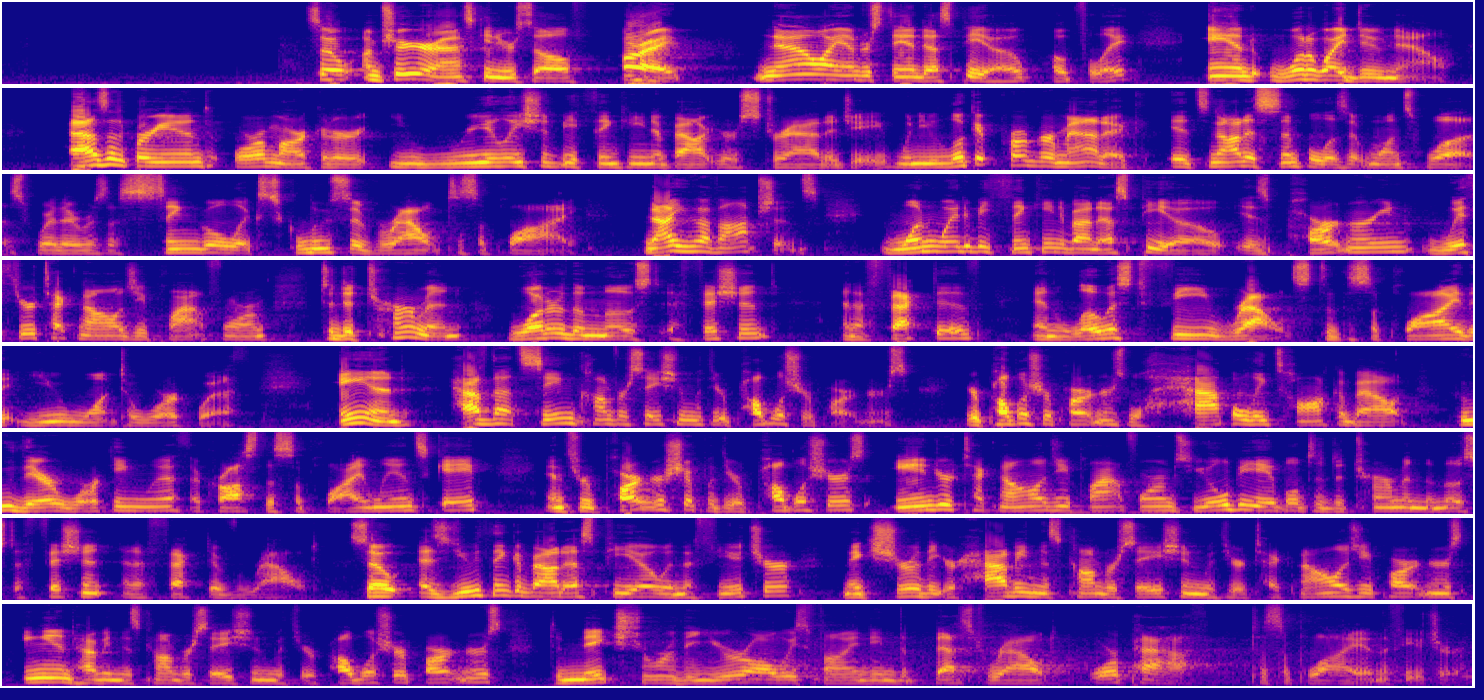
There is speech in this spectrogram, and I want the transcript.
So, I'm sure you're asking yourself, all right, now I understand SPO, hopefully, and what do I do now? as a brand or a marketer, you really should be thinking about your strategy. When you look at programmatic, it's not as simple as it once was, where there was a single exclusive route to supply. Now you have options. One way to be thinking about SPO is partnering with your technology platform to determine what are the most efficient and effective and lowest fee routes to the supply that you want to work with and have that same conversation with your publisher partners. Your publisher partners will happily talk about who they're working with across the supply landscape. And through partnership with your publishers and your technology platforms, you'll be able to determine the most efficient and effective route. So, as you think about SPO in the future, make sure that you're having this conversation with your technology partners and having this conversation with your publisher partners to make sure that you're always finding the best route or path to supply in the future.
